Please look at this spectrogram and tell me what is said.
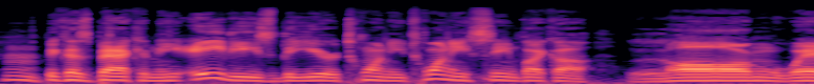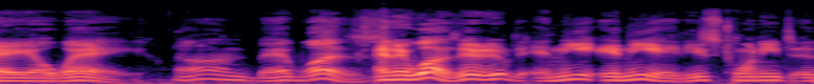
Hmm. Because back in the 80s, the year 2020 seemed like a long way away. Oh, it was. And it was it, in the in the 80s, 20 uh,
